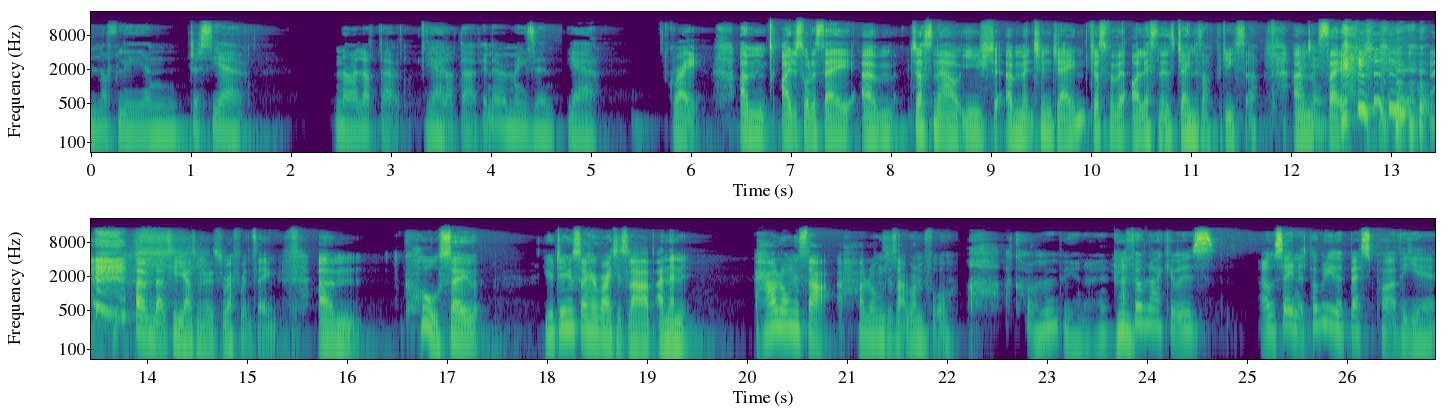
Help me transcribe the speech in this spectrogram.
lovely and just yeah. No, I love that. Yeah. I love that. I think they're amazing. Yeah. Great. Um, I just want to say, um, just now you sh- uh, mentioned Jane, just for the, our listeners. Jane is our producer. Um, so um, that's who Yasmin was referencing. Um, cool. So you're doing Soho Writers Lab, and then how long is that? How long does that run for? I can't remember, you know. Hmm. I feel like it was I was saying it's probably the best part of a year.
